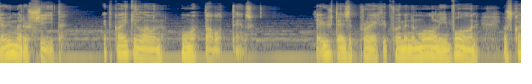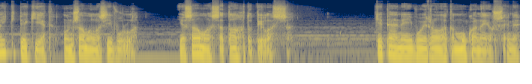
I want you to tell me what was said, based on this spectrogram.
Ja ymmärrys siitä, että kaikilla on omat tavoitteensa. Ja yhteiset projektit voi mennä maaliin vaan, jos kaikki tekijät on samalla sivulla ja samassa tahtotilassa. Ketään ei voi raahata mukana, jos ei ne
